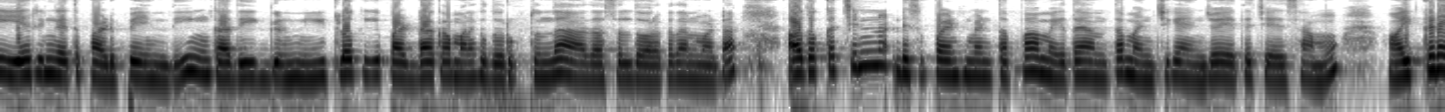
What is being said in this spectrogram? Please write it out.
ఇయర్ రింగ్ అయితే పడిపోయింది. ఇంకా అది నీటిలోకి పడ్డాక మనకు దొరుకుతుందా? అది అసలు దొరకదనమాట అదొక చిన్న డిసప్పాయింట్మెంట్ తప్ప మిగతా అంతా మంచిగా ఎంజాయ్ అయితే చేసాము ఇక్కడే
